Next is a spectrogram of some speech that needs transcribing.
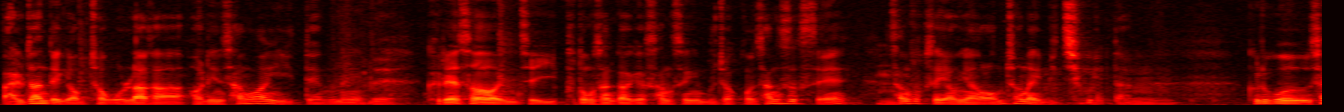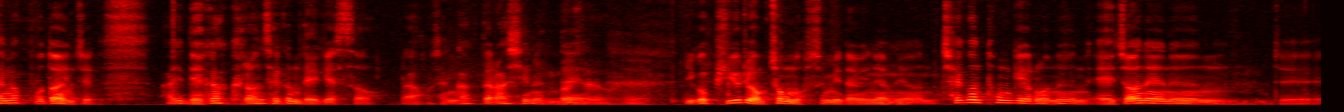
말도 안 되게 엄청 올라가 버린 상황이기 때문에 네. 그래서 이제 이 부동산 가격 상승이 무조건 상속세, 상속세 영향을 엄청나게 미치고 있다. 음, 그리고 생각보다 이제 아니 내가 그런 세금 내겠어라고 생각들 하시는데 맞아요. 예. 이거 비율이 엄청 높습니다. 왜냐하면 최근 통계로는 예전에는 이제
